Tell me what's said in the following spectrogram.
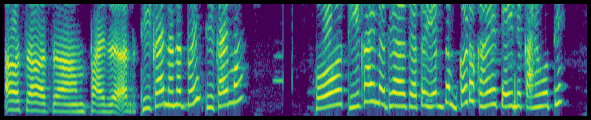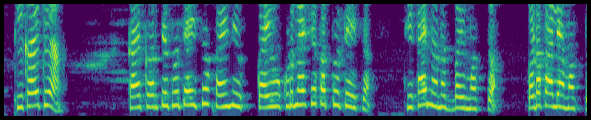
असं असं पाहिजे. ठीक आहे ना ठीक आहे मग? हो ठीक आहे ना त्या आता एकदम कडक आहे त्याला काय होते? ठीक आहे त्या. काय करते तू हो त्याचं काही नाही काही उकडू नाही शकत तू त्याचा ठीक आहे ना बाई मस्त. कडक आल्या मस्त.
